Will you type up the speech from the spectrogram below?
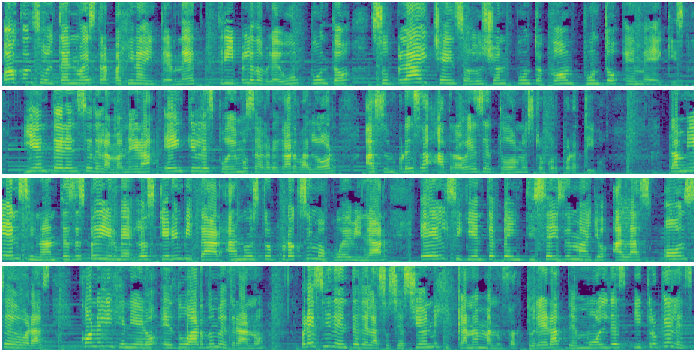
o consulten nuestra página de internet www.supplychainsolution.com.mx y entérense de la manera en que les podemos agregar valor a su empresa a través de todo nuestro corporativo. También, sin antes despedirme, los quiero invitar a nuestro próximo webinar el siguiente 26 de mayo a las 11 horas con el ingeniero Eduardo Medrano, presidente de la Asociación Mexicana Manufacturera de Moldes y Troqueles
